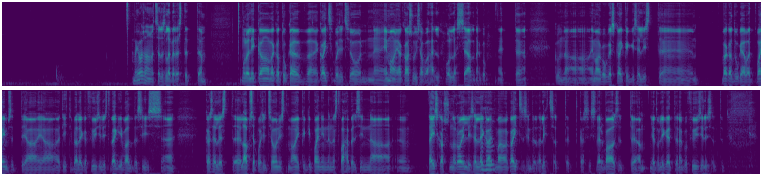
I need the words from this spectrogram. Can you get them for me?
ma ei osanud seda sellepärast, et äh, mul oli ka väga tugev äh, kaitsepositsioon äh, ema ja kasuisa vahel, olles seal nagu, et kuna ema koges ka ikkagi sellist väga tugevat vaimset ja, ja tihtipeale ka füüsilist vägivalda, siis ka sellest lapse positsioonist ma ikkagi panin ennast vahepeal sinna täiskasvanu rolli sellega mm, -hmm. et ma kaitsesin teda lihtsalt, et kas siis verbaalselt ja, ja tuli ka ette nagu füüsiliselt, et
